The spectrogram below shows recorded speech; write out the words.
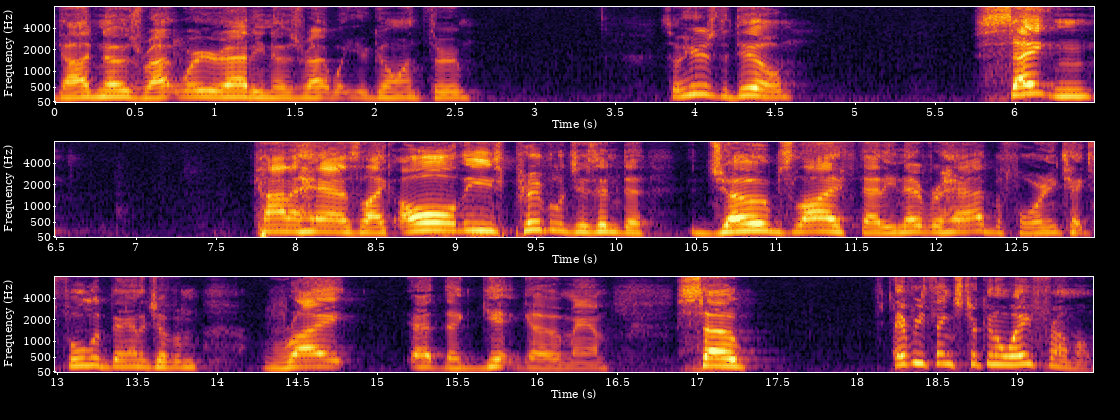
God knows right where you're at. He knows right what you're going through. So here's the deal Satan kind of has like all these privileges into Job's life that he never had before, and he takes full advantage of them right at the get go, man. So everything's taken away from him.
